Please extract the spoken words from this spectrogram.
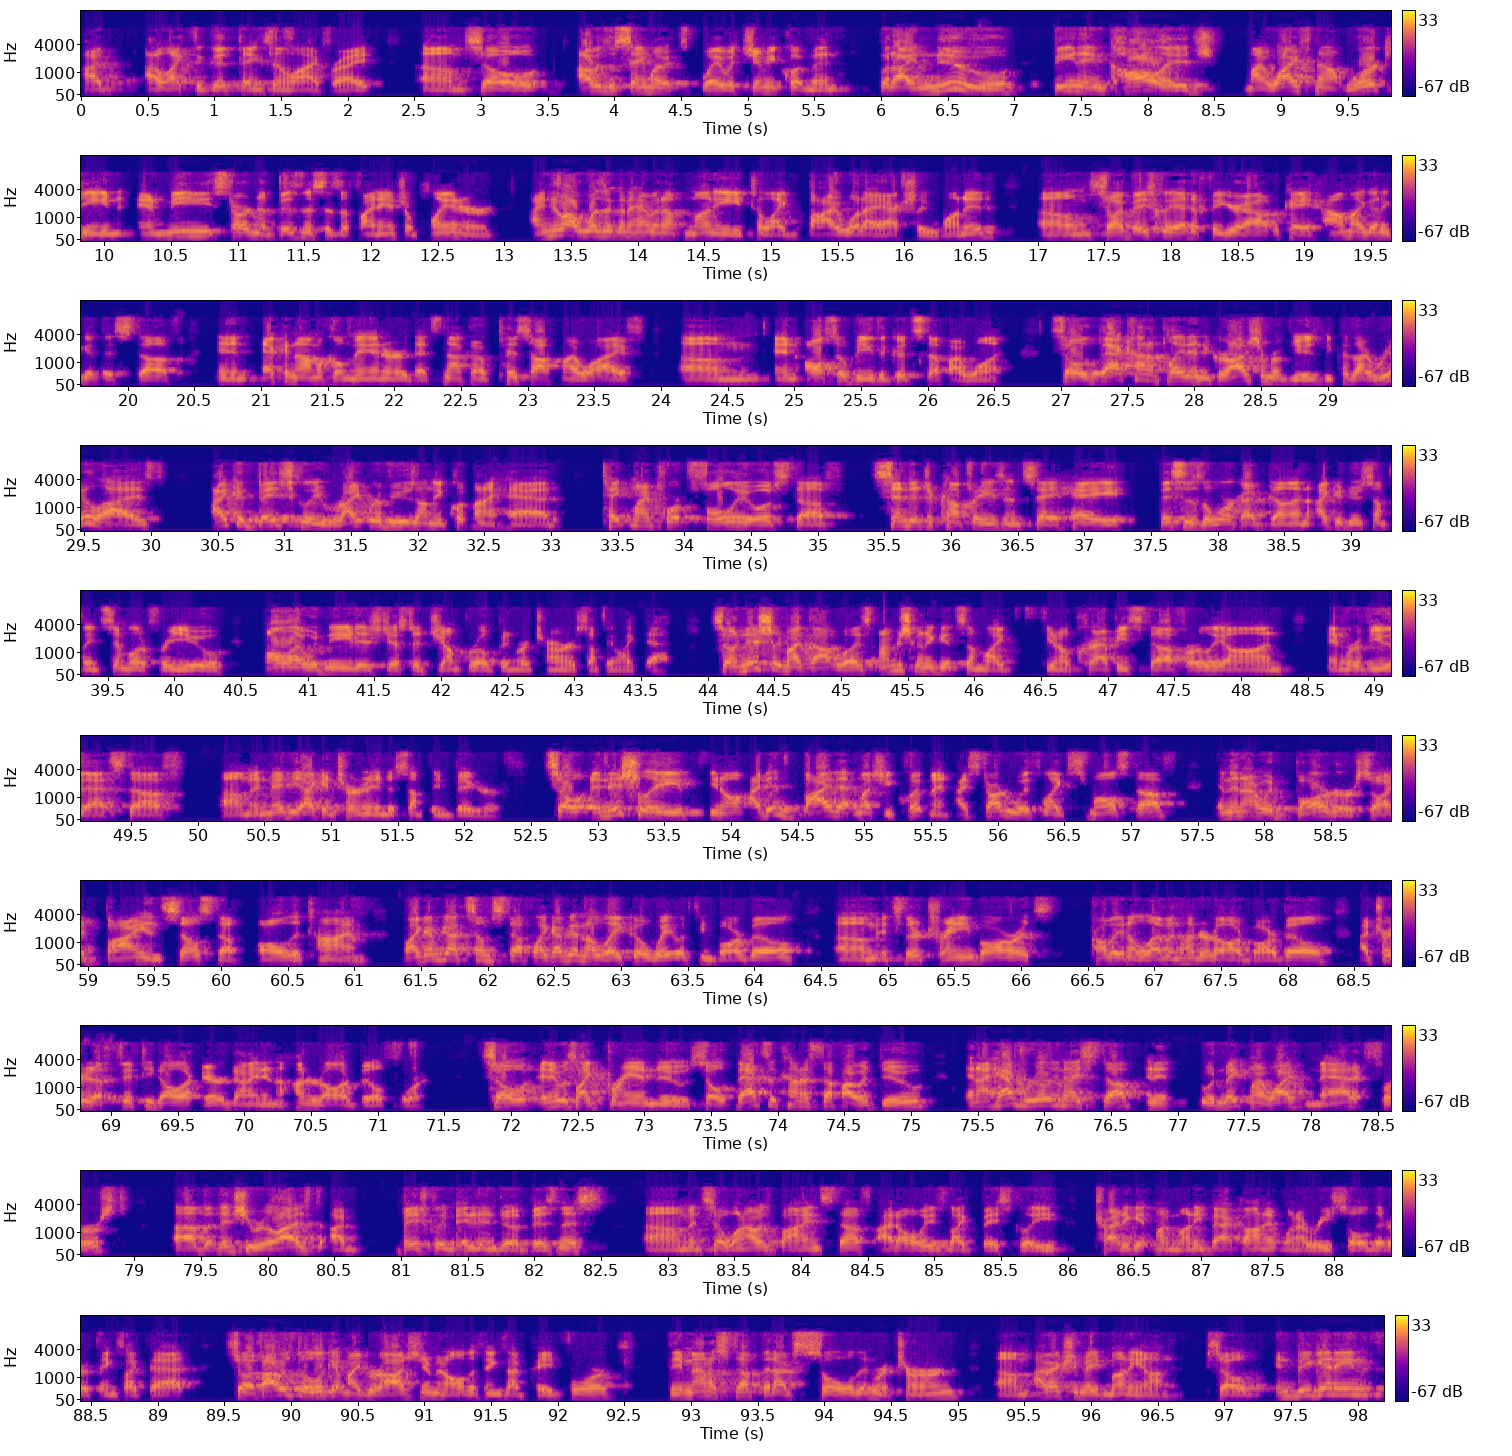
I I like the good things in life, right? Um, so I was the same way, way with gym equipment, but I knew being in college, my wife not working, and me starting a business as a financial planner, I knew I wasn't going to have enough money to like buy what I actually wanted. Um, so I basically had to figure out, okay, how am I going to get this stuff in an economical manner that's not going to piss off my wife um, and also be the good stuff I want. So that kind of played into garage gym reviews because I realized I could basically write reviews on the equipment I had, take my portfolio of stuff, send it to companies and say, hey, this is the work I've done. I could do something similar for you. All I would need is just a jump rope in return or something like that. So initially my thought was I'm just going to get some like, you know, crappy stuff early on and review that stuff. Um, and maybe I can turn it into something bigger. So initially, you know, I didn't buy that much equipment. I started with like small stuff and then I would barter. So I'd buy and sell stuff all the time. Like I've got some stuff, like I've got an Eleiko weightlifting barbell. Um, it's their training bar. It's probably an $1,100 barbell. I traded a $50 Airdyne and a $100 bill for it. So, and it was like brand new. So that's the kind of stuff I would do. And I have really nice stuff, and it would make my wife mad at first. Uh, but then she realized I basically made it into a business. Um, and so when I was buying stuff, I'd always like basically try to get my money back on it when I resold it or things like that. So if I was to look at my garage gym and all the things I paid for, the amount of stuff that I've sold in return, um, I've actually made money on it. So in beginning,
